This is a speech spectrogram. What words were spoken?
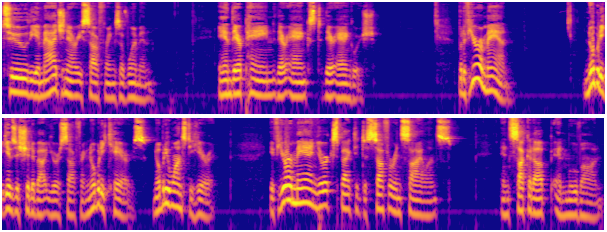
to the imaginary sufferings of women and their pain, their angst, their anguish. But if you're a man, nobody gives a shit about your suffering. Nobody cares. Nobody wants to hear it. If you're a man, you're expected to suffer in silence and suck it up and move on.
